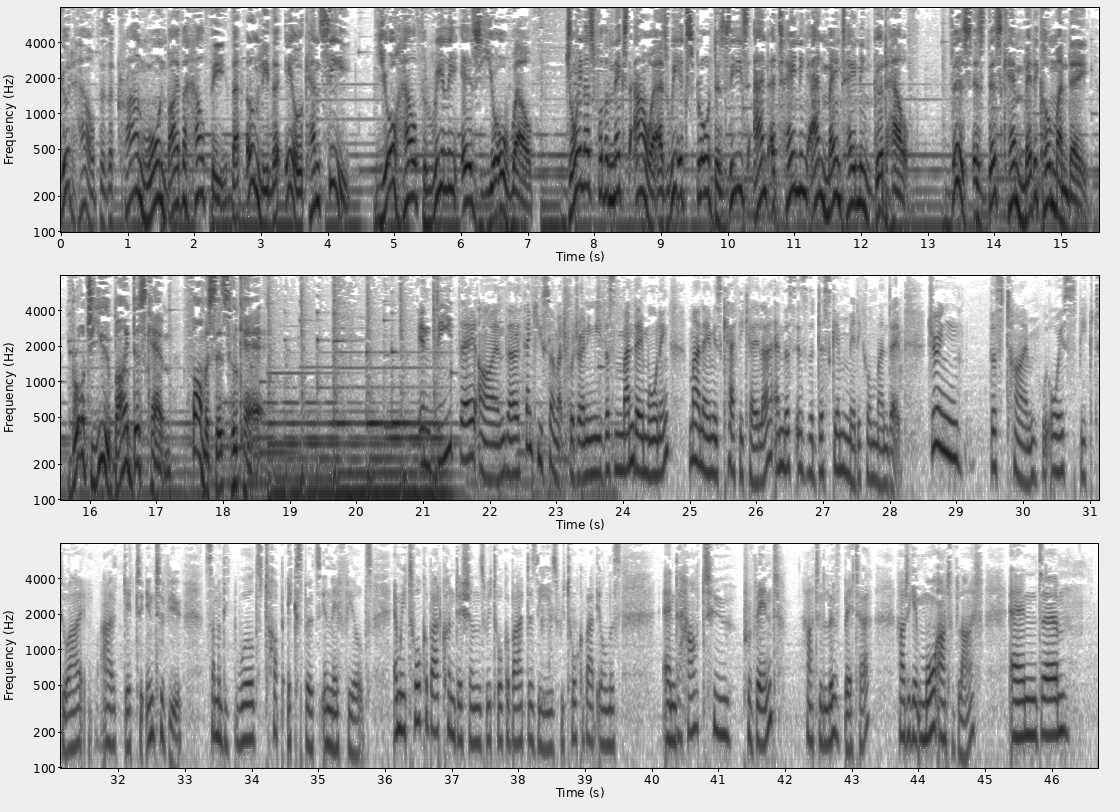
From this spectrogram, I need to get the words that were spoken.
Good health is a crown worn by the healthy that only the ill can see. Your health really is your wealth. Join us for the next hour as we explore disease and attaining and maintaining good health. This is Dis-Chem Medical Monday, brought to you by Dis-Chem, pharmacists who care. Indeed they are, and uh, thank you so much for joining me this Monday morning. My name is Kathy Kaler, and this is the Dis-Chem Medical Monday. During this time, we always speak to, I, I get to interview some of the world's top experts in their fields. And we talk about conditions, we talk about disease, we talk about illness, and how to prevent, how to live better, how to get more out of life. And, um,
